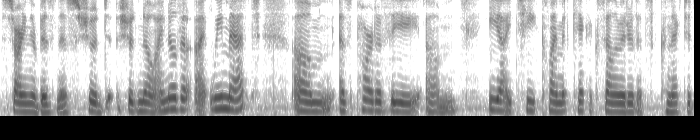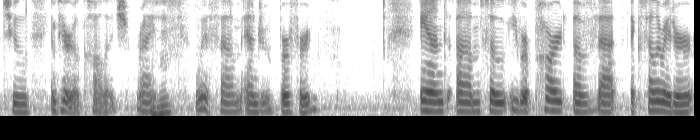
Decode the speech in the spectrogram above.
starting their business should should know? I know that I, we met um, as part of the um, EIT Climate-KIC Accelerator that's connected to Imperial College, right? Mm-hmm. With um, Andrew Burford. And um, so you were part of that accelerator.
